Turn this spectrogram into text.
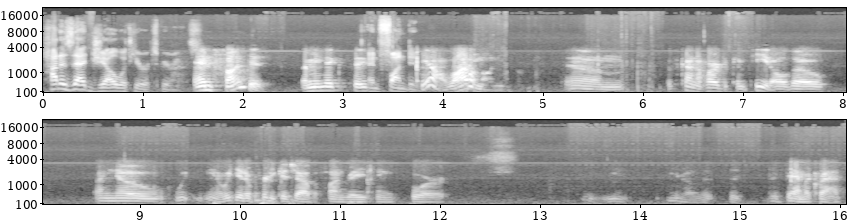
how does that gel with your experience? And funded. I mean, they, they and funded. Yeah, a lot of money. Um, it's kind of hard to compete. Although I know we, you know, we did a pretty good job of fundraising for, you, you know, the, the, the Democrats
